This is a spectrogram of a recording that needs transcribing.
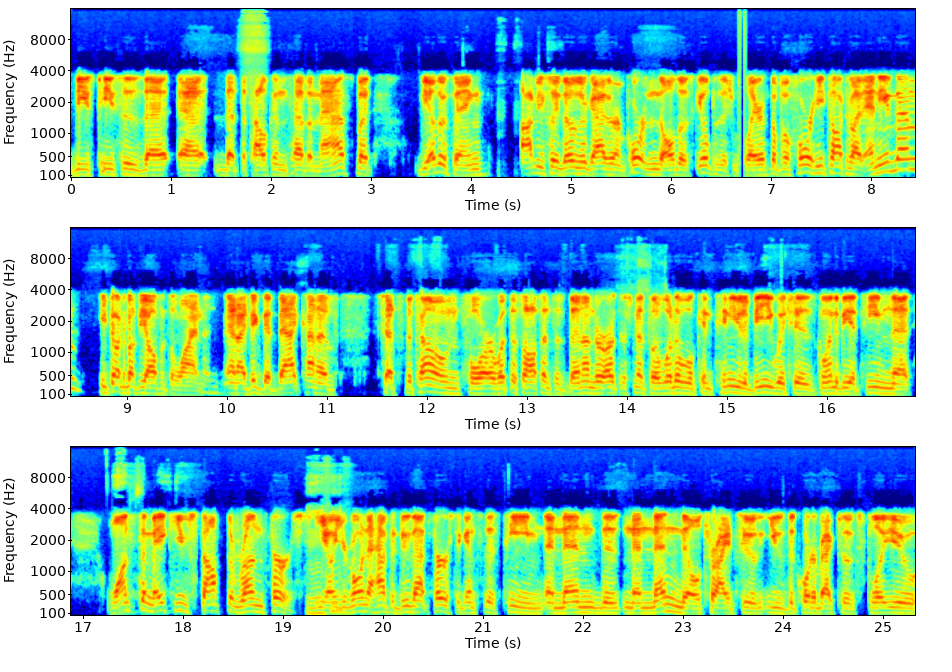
these pieces that uh, that the Falcons have amassed. But the other thing, obviously, those are guys are important, all those skill position players. But before he talked about any of them, he talked about the offensive linemen, and I think that that kind of sets the tone for what this offense has been under Arthur Smith, but what it will continue to be, which is going to be a team that wants to make you stop the run 1st You know, you're going to have to do that first against this team, and then the, and then then they'll try to use the quarterback to exploit you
